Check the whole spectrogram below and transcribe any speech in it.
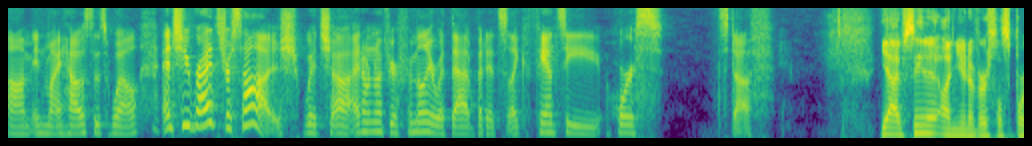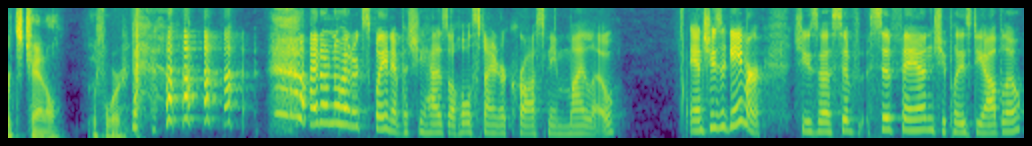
um, in my house as well. And she rides dressage, which uh, I don't know if you're familiar with that, but it's like fancy horse stuff. Yeah, I've seen it on Universal Sports Channel before. I don't know how to explain it, but she has a Holsteiner cross named Milo. And she's a gamer. She's a Civ, Civ fan. She plays Diablo.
